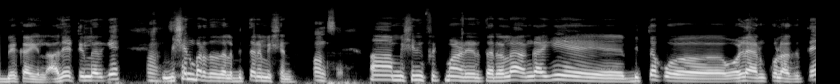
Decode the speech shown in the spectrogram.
ಬೇಕಾಗಿಲ್ಲ. ಅದೇ ಟಿಲ್ಲರ್ಗೆ ಗೆ ಮಿಷನ್ ಬರ್ತದಲ್ಲ ಬಿತ್ತನೆ ಮಿಷನ್. ಹ್ಞೂ ಸರ್. ಆ ಮಿಷಿನ್ ಫಿಟ್ ಮಾಡಿರ್ತಾರಲ್ಲ ಹಂಗಾಗಿ ಬಿತ್ತಕ್ ಒಳ್ಳೆ ಅನುಕೂಲ ಆಗುತ್ತೆ.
